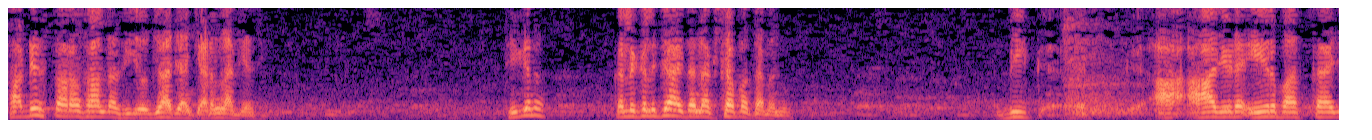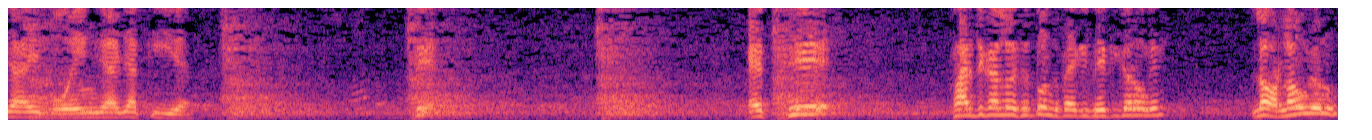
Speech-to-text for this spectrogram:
ਸਾਢੇ 17 ਸਾਲ ਦਾ ਸੀ ਜੋ ਜਹਾਜ਼ਾਂ ਚੜਨ ਲੱਗ ਗਿਆ ਸੀ। ਠੀਕ ਹੈ ਨਾ? ਕੱਲੇ ਕੱਲੇ ਜਹਾਜ਼ ਦਾ ਨਕਸ਼ਾ ਪਤਾ ਮੈਨੂੰ। ਵੀ ਆ ਜਿਹੜਾ 에ਅਰਬਸ ਹੈ ਜਾਂ ਇਹ ਬੋਇੰਗ ਹੈ ਜਾਂ ਕੀ ਹੈ। ਤੇ ਇੱਥੇ ਫਰਜ਼ ਕਰ ਲਓ, ਇੱਥੇ ਧੁੰਦ ਪੈ ਗਈ, ਫੇਰ ਕੀ ਕਰੋਗੇ? ਲਾਹੌਰ ਲਾਉਂਗੇ ਉਹਨੂੰ?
